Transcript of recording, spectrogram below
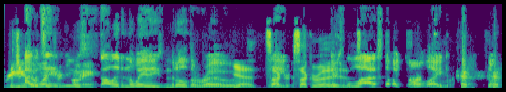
Ryu's I a would one say Ryu's solid in the way that he's middle of the road. yeah, Sakura, Like, Sakura There's is a lot of stuff I don't like. There,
